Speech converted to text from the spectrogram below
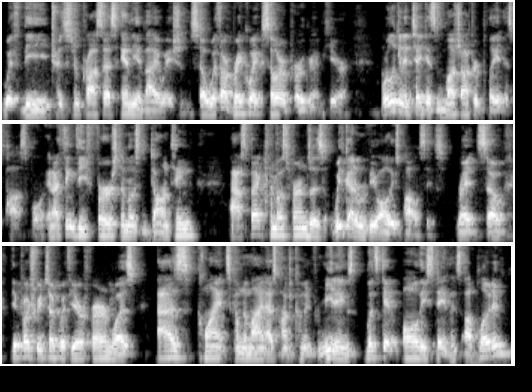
with the transition process and the evaluation. So with our Breakaway Accelerator program here, we're looking to take as much off your plate as possible. And I think the first and most daunting aspect for most firms is we've got to review all these policies, right? So the approach we took with your firm was as clients come to mind, as clients come in for meetings, let's get all these statements uploaded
